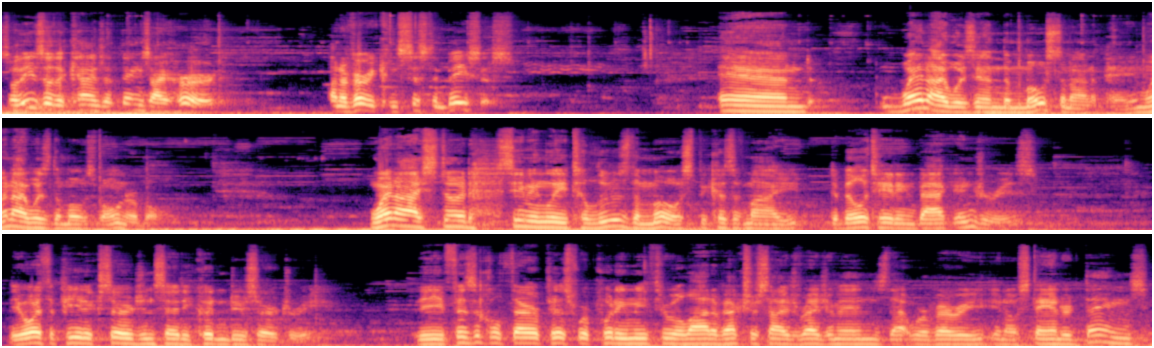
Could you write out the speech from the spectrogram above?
So these are the kinds of things I heard on a very consistent basis. And when I was in the most amount of pain, when I was the most vulnerable, when I stood seemingly to lose the most because of my debilitating back injuries, the orthopedic surgeon said he couldn't do surgery. The physical therapists were putting me through a lot of exercise regimens that were very, you know, standard things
